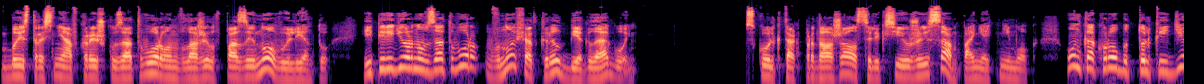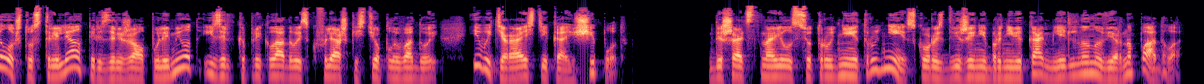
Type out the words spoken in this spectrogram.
Быстро сняв крышку затвора, он вложил в пазы новую ленту и, передернув затвор, вновь открыл беглый огонь. Сколько так продолжалось, Алексей уже и сам понять не мог. Он, как робот, только и делал, что стрелял, перезаряжал пулемет, изредка прикладываясь к фляжке с теплой водой и вытирая стекающий пот. Дышать становилось все труднее и труднее, скорость движения броневика медленно, но верно падала.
